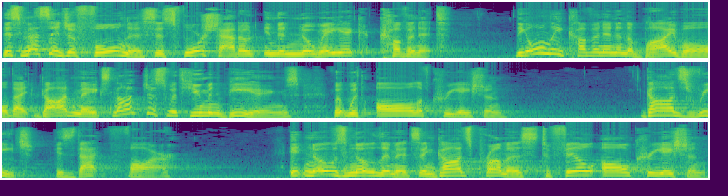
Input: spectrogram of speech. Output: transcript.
This message of fullness is foreshadowed in the Noahic covenant. The only covenant in the Bible that God makes not just with human beings, but with all of creation. God's reach is that far. It knows no limits, and God's promise to fill all creation,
